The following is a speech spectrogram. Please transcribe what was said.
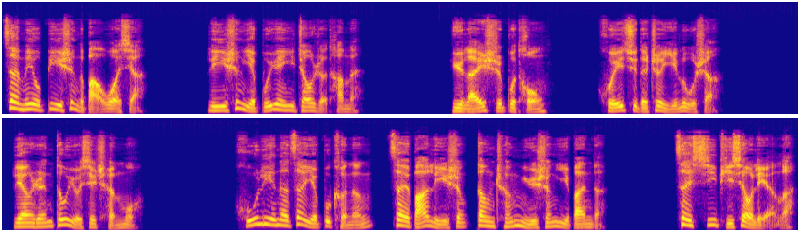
在没有必胜的把握下，李胜也不愿意招惹他们。与来时不同，回去的这一路上，两人都有些沉默。胡列娜再也不可能再把李胜当成女生一般的在嬉皮笑脸了。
